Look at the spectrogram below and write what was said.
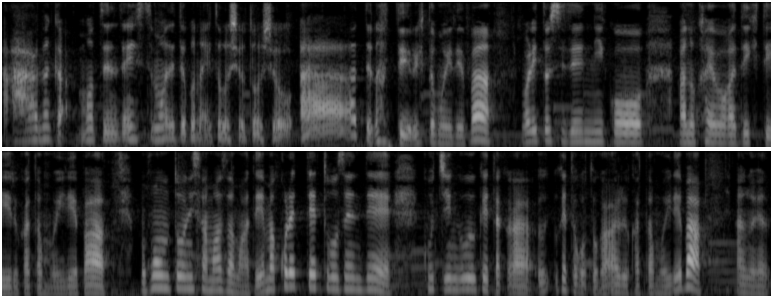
ああなんかもう全然質問出てこないどうしようどうしようあーってなっている人もいれば割と自然にこうあの会話ができている方もいればもう本当に様々で、まあ、これって当然でコーチングを受けたか受けたことがあるる方もいればあの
